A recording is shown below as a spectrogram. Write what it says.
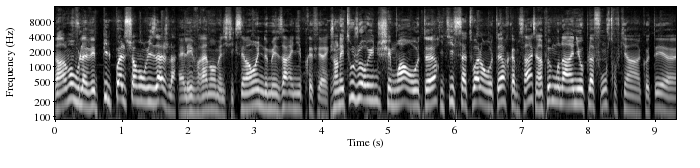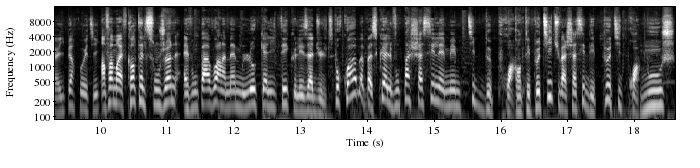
Normalement vous l'avez pile poil sur mon visage là. Elle est vraiment magnifique. C'est vraiment une de mes araignées préférées. J'en ai toujours une chez moi en hauteur qui tisse sa toile en hauteur comme ça. C'est un peu mon araignée au plafond. Je trouve qu'il y a un côté euh, hyper poétique. Enfin bref, quand elles sont jeunes, elles vont pas avoir la même localité que les adultes. Pourquoi? Bah Parce qu'elles vont pas chasser les mêmes types de proies. Quand t'es petit, tu vas chasser des petites proies. Mouches,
